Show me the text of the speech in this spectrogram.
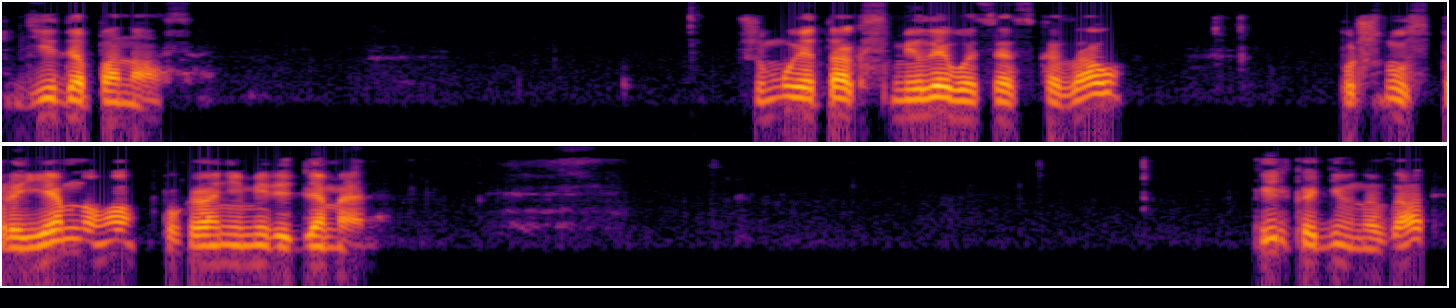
діда Панаса. Чому я так сміливо це сказав? Почну з приємного, по крайній мірі для мене. Кілька днів назад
